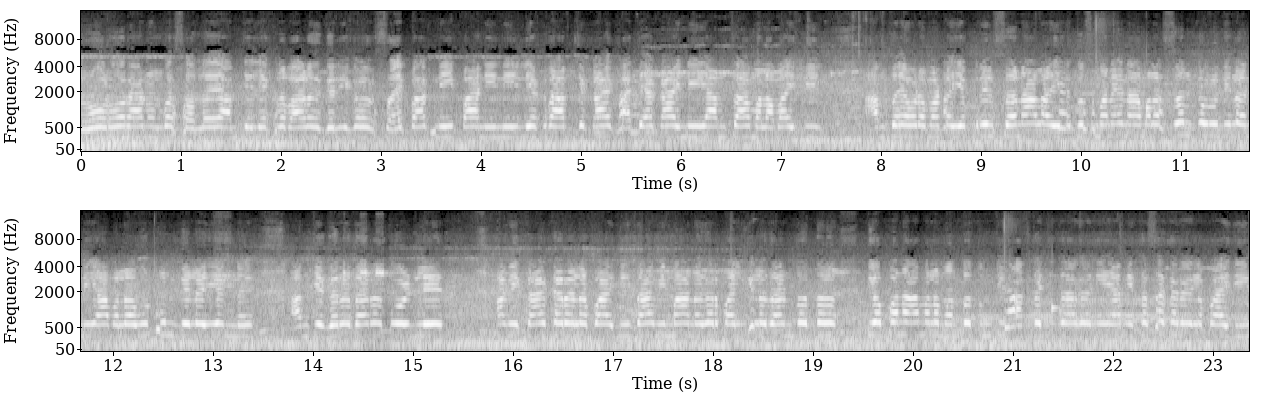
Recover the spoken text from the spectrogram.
रोडवर आणून बसवलंय. आमचे लेकरं बाळ घरी स्वयंपाक नाही पाणी नाही. लेकरं आमचे काय खात्या काय नाही आमचं आम्हाला माहिती. आमचा एवढा मोठा एप्रिल सण आला या दुश्मनाने आम्हाला सण करू दिला आणि आम्हाला उठून दिलं येणं आमचे घरदार तोडले. आम्ही काय करायला पाहिजे? तर आम्ही महानगरपालिकेला जाणतो तर ते पण आम्हाला म्हणतो तुमची हक्काची जागा नाही. आम्ही कसं करायला पाहिजे?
